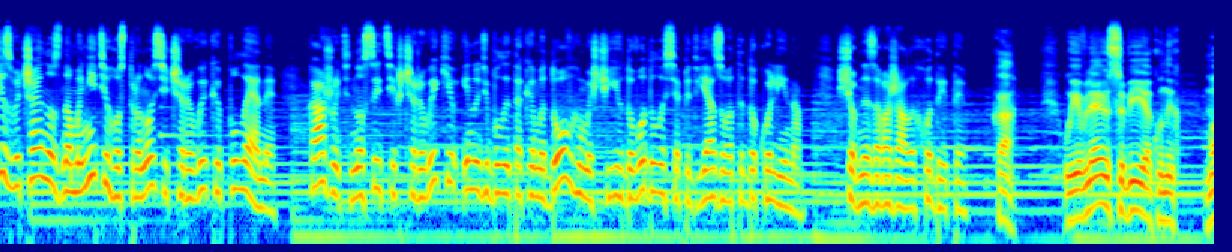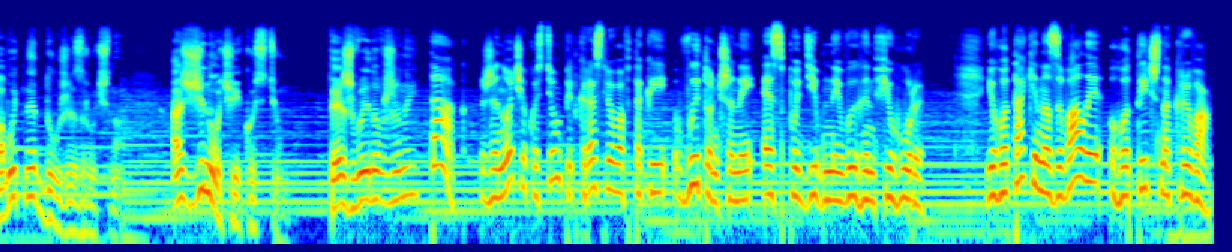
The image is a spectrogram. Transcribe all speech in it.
і, звичайно, знамениті гостроносі черевики пулени. Кажуть, носи цих черевиків іноді були такими довгими, що їх доводилося підв'язувати до коліна, щоб не заважали ходити. Ха. Уявляю собі, як у них, мабуть, не дуже зручно. А жіночий костюм теж видовжений? Так, жіночий костюм підкреслював такий витончений ес-подібний вигин фігури. Його так і називали готична крива.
